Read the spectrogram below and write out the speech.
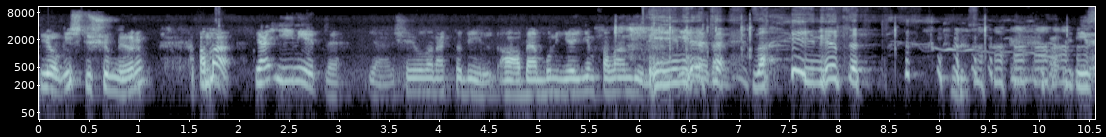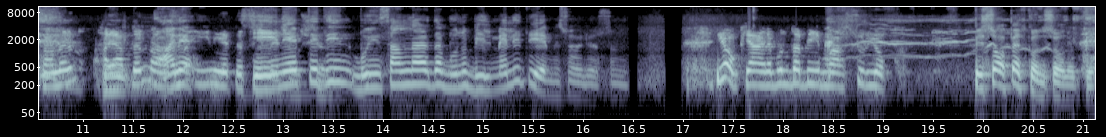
Yok hiç düşünmüyorum. Ama yani iyi niyetle. Yani şey olarak da değil. Aa ben bunu yayayım falan değil. iyi niyetle. Zaten iyi niyetle. İnsanların hayatlarının Hani iyi niyetle İyi niyet dediğin bu insanlar da bunu bilmeli diye mi söylüyorsun? Yok yani bunda bir mahsur yok. Bir sohbet konusu olur diye.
